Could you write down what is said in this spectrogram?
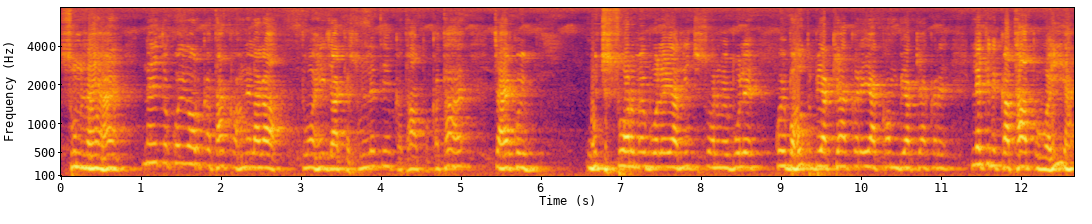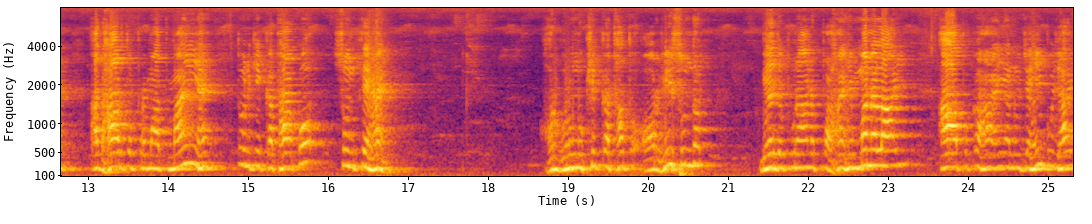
सुन रहे हैं। नहीं तो कोई और कथा कहने लगा तो वहीं जाके सुन लेते हैं। कथा तो कथा है, चाहे कोई उच्च स्वर में बोले या नीच स्वर में बोले, कोई बहुत व्याख्या करे या कम व्याख्या करे, लेकिन कथा तो वही है। आधार तो परमात्मा ही है तो उनकी कथा को सुनते हैं। और गुरुमुखी कथा तो और भी सुंदर। वेद पुराण पढ़ा ही मन लाई, आप कहाँ ही अनुजही बुझाई।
